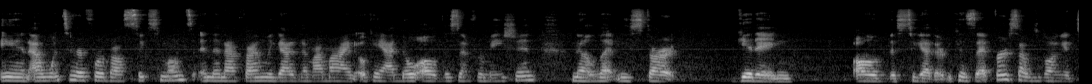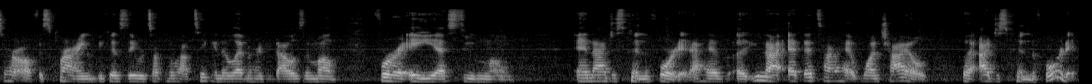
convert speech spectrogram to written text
And I went to her for about six months, and then I finally got it in my mind okay, I know all this information. Now let me start getting all of this together. Because at first I was going into her office crying because they were talking about taking $1,100 a month for an AES student loan. And I just couldn't afford it. I have, a, you know, at that time I had one child, but I just couldn't afford it.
